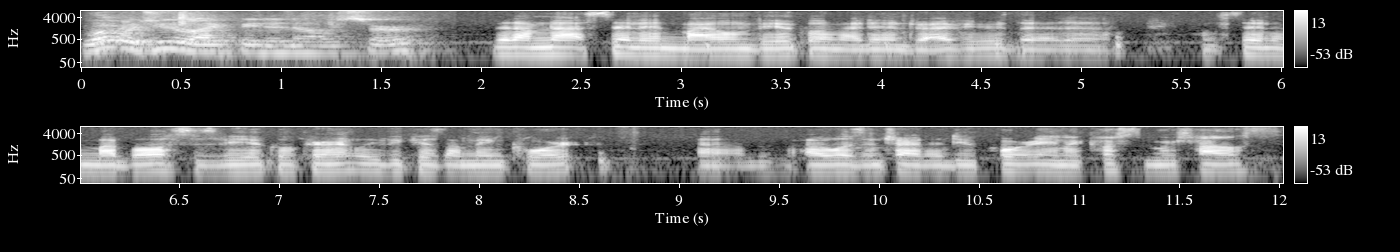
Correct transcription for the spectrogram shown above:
What would you like me to know, sir? That I'm not sitting in my own vehicle and I didn't drive here. That uh, I'm sitting in my boss's vehicle currently because I'm in court. Um, I wasn't trying to do court in a customer's house.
